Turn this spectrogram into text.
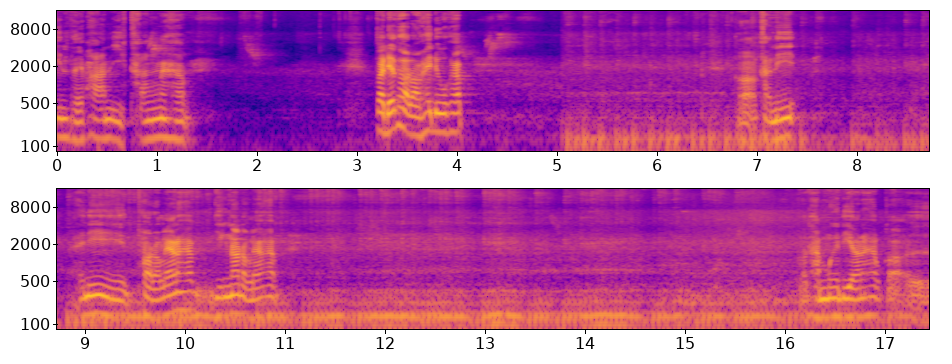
กินสายพานอีกครั้งนะครับ ก็เดี๋ยวถอดออกให้ดูครับ ก็คันนี้ไอ้นี่ถอดออกแล้วนะครับ ยิงน็อตออกแล้วครับ ก็ทำมือเดียวนะครับ ก็เออ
